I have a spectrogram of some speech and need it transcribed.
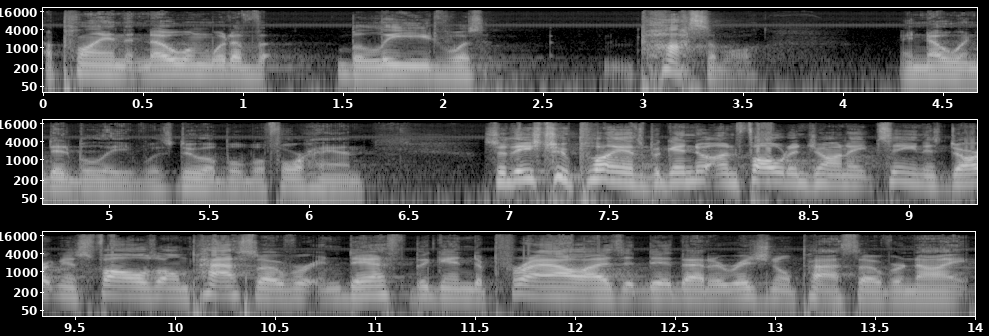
a plan that no one would have believed was possible, and no one did believe was doable beforehand. So these two plans begin to unfold in John 18 as darkness falls on Passover and death began to prowl as it did that original Passover night,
